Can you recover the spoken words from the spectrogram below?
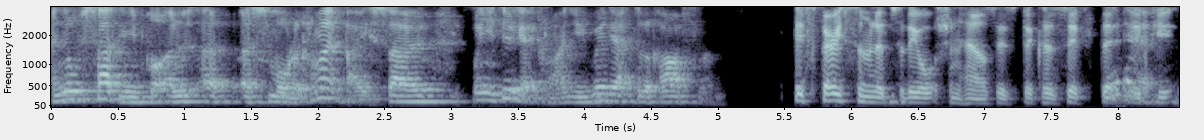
And all of a sudden, you've got a, a, a smaller client base. So when you do get a client, you really have to look after them it's very similar to the auction houses because if the, yeah. if you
